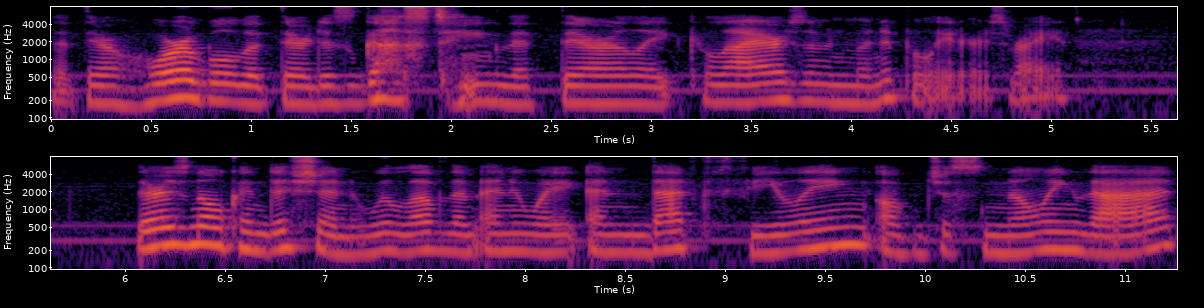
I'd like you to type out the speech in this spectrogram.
that they're horrible, that they're disgusting, that they're like liars and manipulators, right? There is no condition. We love them anyway. And that feeling of just knowing that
